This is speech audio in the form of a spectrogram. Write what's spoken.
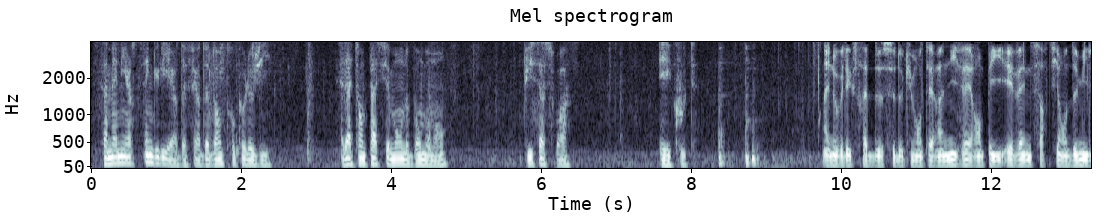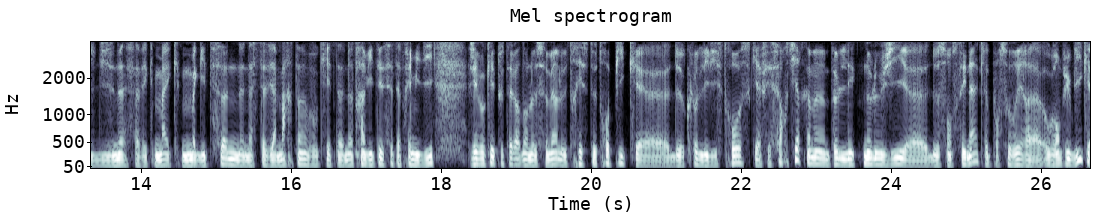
sa manière singulière de faire de l'anthropologie. Elle attend patiemment le bon moment, puis s'assoit et écoute. Un nouvel extrait de ce documentaire Un hiver en pays Even sorti en 2019 avec Mike Magidson, Anastasia Martin, vous qui êtes notre invité cet après-midi. J'évoquais tout à l'heure dans le sommaire le triste tropique euh, de Claude Lévi-Strauss qui a fait sortir quand même un peu l'ethnologie euh, de son cénacle pour s'ouvrir euh, au grand public.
